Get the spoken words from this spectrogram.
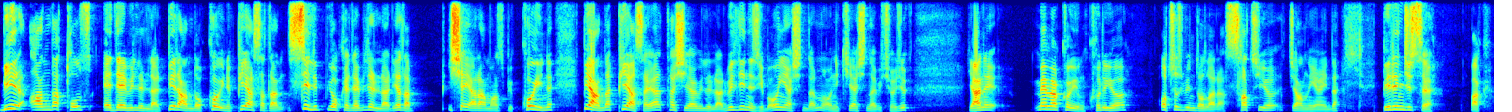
Bir anda toz edebilirler. Bir anda o coin'i piyasadan silip yok edebilirler ya da işe yaramaz bir coin'i bir anda piyasaya taşıyabilirler. Bildiğiniz gibi 10 yaşında mı 12 yaşında bir çocuk yani meme coin kuruyor 30 bin dolara satıyor canlı yayında. Birincisi bak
